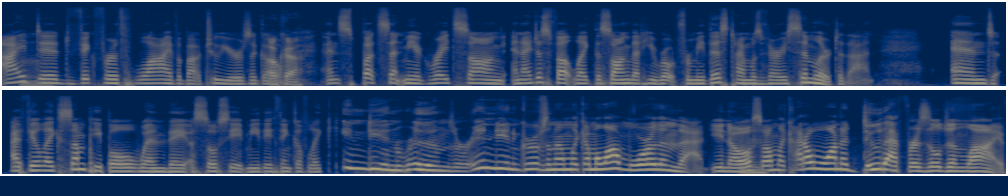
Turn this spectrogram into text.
I did Vic Firth live about two years ago. Okay. And Sput sent me a great song, and I just felt like the song that he wrote for me this time was very similar to that. And I feel like some people, when they associate me, they think of like Indian rhythms or Indian grooves. And I'm like, I'm a lot more than that, you know? So mm-hmm. I'm like, I don't want to do that for Zildjian Live.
